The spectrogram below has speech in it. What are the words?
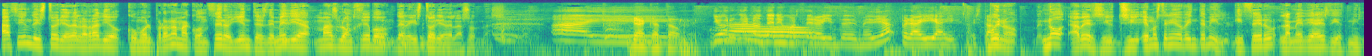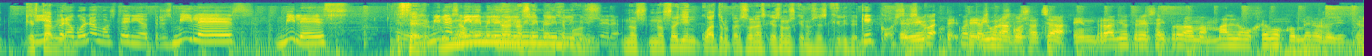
haciendo historia de la radio como el programa con cero oyentes de media más longevo de la historia de las ondas. Ay. Me ha encantado. Yo creo que no tenemos cero oyente de media, pero ahí, ahí está. Bueno, no, a ver, si, si hemos tenido 20.000 y cero, la media es 10.000, que sí, está bien. pero bueno, hemos tenido tres miles, miles. Cero. Miles o- Mili, mili, no nos mili, mili, engañemos. mili. Nos, nos oyen cuatro personas que son los que nos escriben. ¿Qué Te cosas? digo, ¿Cu- te- digo una cosa, Cha. En Radio 3 hay programas más longevos con menos oyentes.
